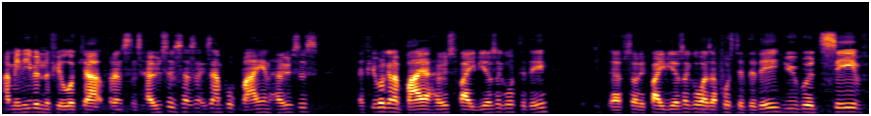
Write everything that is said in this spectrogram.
I mean, even if you look at, for instance, houses as an example, buying houses, if you were going to buy a house five years ago today, uh, sorry, five years ago as opposed to today, you would save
